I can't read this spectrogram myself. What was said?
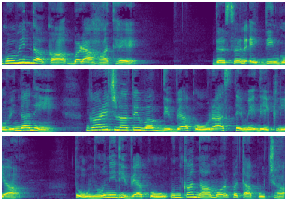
गोविंदा का बड़ा हाथ है। दरअसल एक दिन गोविंदा ने गाड़ी चलाते वक्त दिव्या को रास्ते में देख लिया। तो उन्होंने दिव्या को उनका नाम और पता पूछा।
